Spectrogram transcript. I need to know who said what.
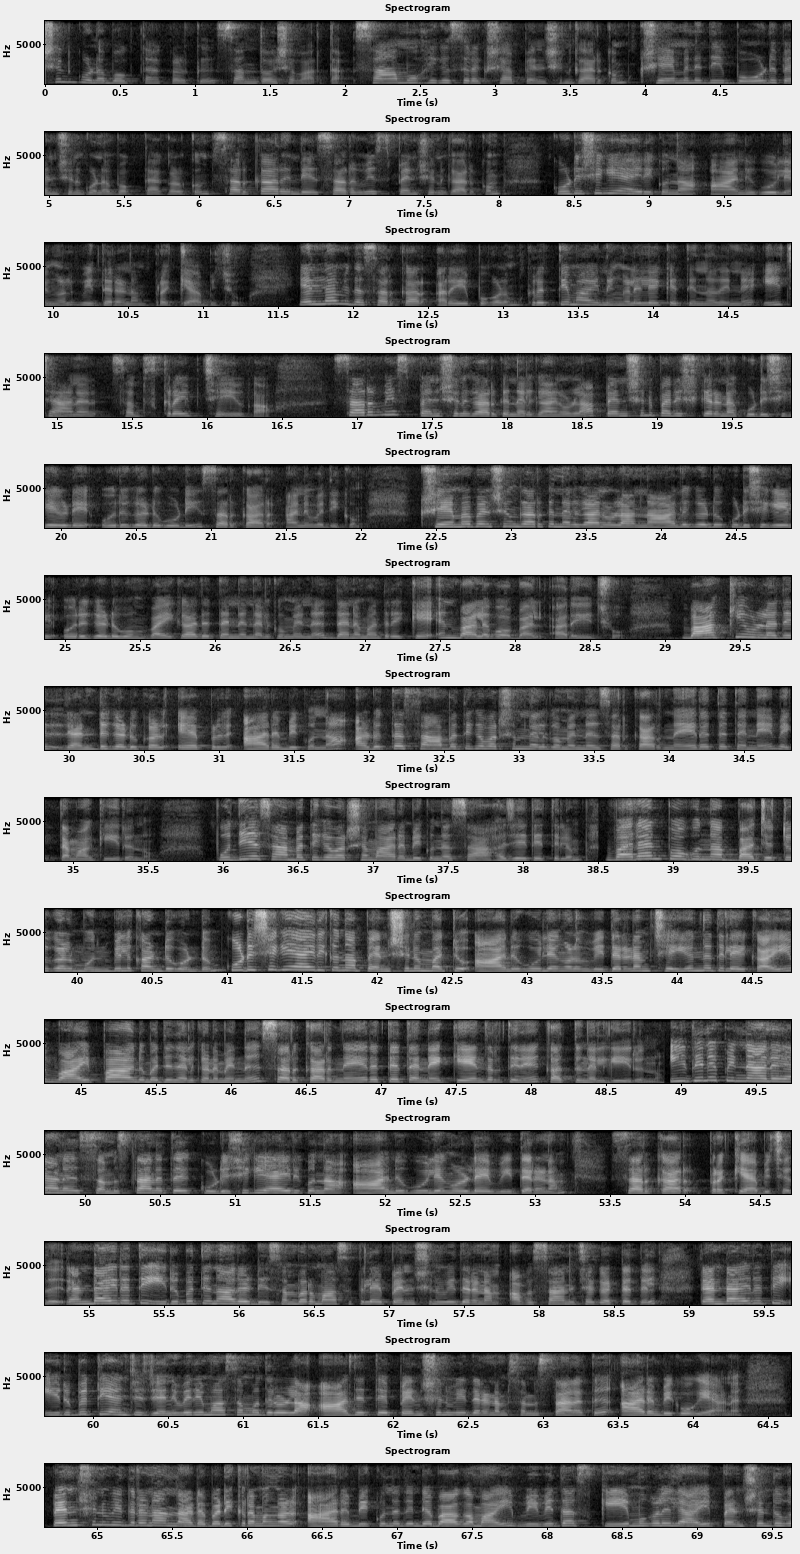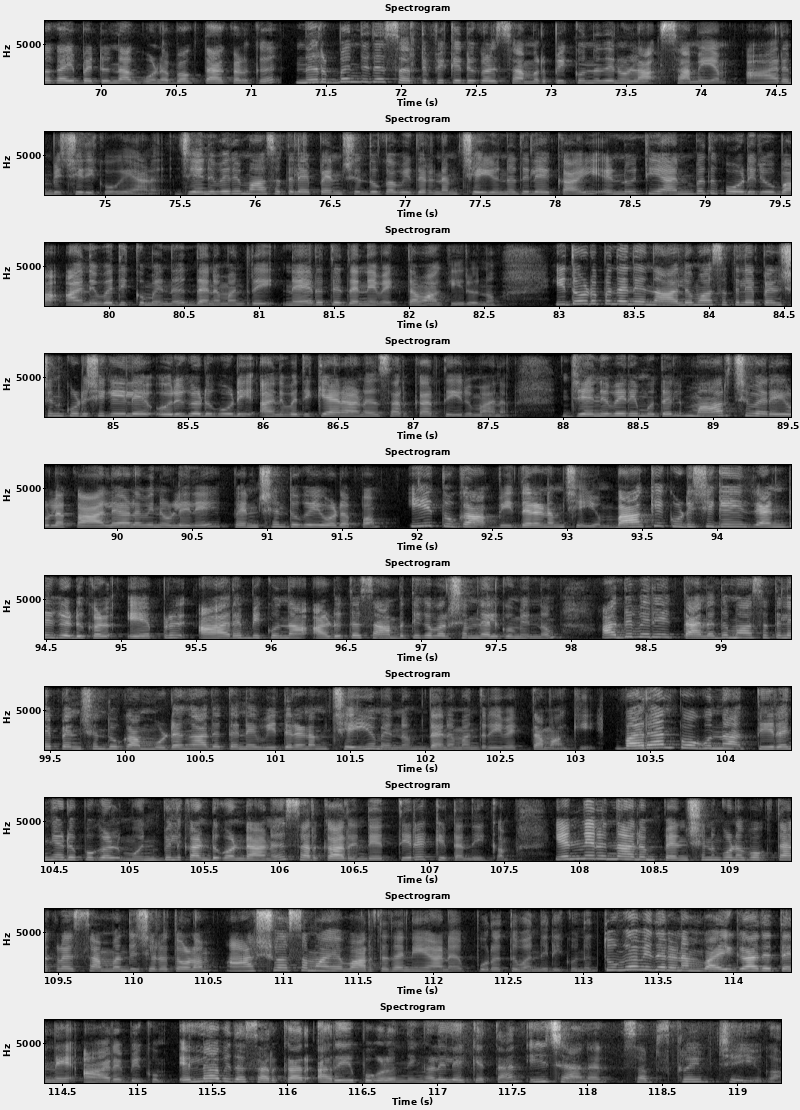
Speaker 1: Pension ഗുണഭോക്താക്കൾക്ക് സന്തോഷവാർത്ത സാമൂഹിക സുരക്ഷാ പെൻഷൻകാർക്കും ക്ഷേമനിധി ബോർഡ് പെൻഷൻ ഗുണഭോക്താക്കൾക്കും സർക്കാരിന്റെ സർവീസ് പെൻഷൻകാർക്കും കുടിശ്ശികയായിരിക്കുന്ന ആനുകൂല്യങ്ങൾ വിതരണം പ്രഖ്യാപിച്ചു. എല്ലാവിധ സർക്കാർ അറിയിപ്പുകളും കൃത്യമായി നിങ്ങളിലേക്ക് എത്തുന്നതിന് ഈ ചാനൽ സബ്സ്ക്രൈബ് ചെയ്യുക. സർവീസ് പെൻഷൻകാർക്ക് നൽകാനുള്ള പെൻഷൻ പരിഷ്കരണ കുടിശ്ശികയുടെ ഒരു ഗഡു കൂടി സർക്കാർ അനുവദിക്കും. ക്ഷേമ പെൻഷൻകാർക്ക് നൽകാനുള്ള നാല് ഗഡു കുടിശ്ശികയിൽ ഒരു ഗഡുവും വൈകാതെ തന്നെ നൽകുമെന്ന് ധനമന്ത്രി കെ എൻ ബാലഗോപാൽ അറിയിച്ചു. ബാക്കിയുള്ളതിൽ രണ്ട് ഗഡുക്കൾ ഏപ്രിൽ ആരംഭിക്കുന്ന അടുത്ത സാമ്പത്തിക വർഷം നൽകുമെന്ന് സർക്കാർ നേരത്തെ തന്നെ വ്യക്തമാക്കിയിരുന്നു. പുതിയ സാമ്പത്തിക വർഷം ആരംഭിക്കുന്ന സാഹചര്യത്തിലും വരാൻ പോകുന്ന ബജറ്റുകൾ മുൻപിൽ കണ്ടുകൊണ്ടും കുടിശ്ശികയായിരിക്കുന്ന പെൻഷനും മറ്റു ആനുകൂല്യങ്ങളും വിതരണം ചെയ്യുന്നതിലേക്കായി വായ്പാ അനുമതി നൽകണമെന്ന് സർക്കാർ നേരത്തെ തന്നെ കേന്ദ്രത്തിന് കത്ത് നൽകിയിരുന്നു. ഇതിന് പിന്നാലെയാണ് സംസ്ഥാനത്ത് കുടിശ്ശികയായിരിക്കുന്ന ആനുകൂല്യങ്ങളുടെ വിതരണം സർക്കാർ പ്രഖ്യാപിച്ചത്. രണ്ടായിരത്തി ഇരുപത്തിനാല് ഡിസംബർ മാസത്തിലെ പെൻഷൻ വിതരണം അവസാനിച്ച ഘട്ടത്തിൽ രണ്ടായിരത്തി ഇരുപത്തിയഞ്ച് ജനുവരി മാസം മുതലുള്ള ആദ്യത്തെ പെൻഷൻ വിതരണം സംസ്ഥാനത്ത് ആരംഭിക്കുകയാണ്. പെൻഷൻ വിതരണ നടപടിക്രമങ്ങൾ ആരംഭിക്കുന്നതിന്റെ ഭാഗമായി വിവിധ സ്കീമുകളിലായി പെൻഷൻ തുക കൈപ്പറ്റുന്ന ഗുണഭോക്താക്കൾക്ക് നിർബന്ധിത സർട്ടിഫിക്കറ്റുകൾ സമർപ്പിക്കുന്നതിനുള്ള സമയം ആരംഭിച്ചിരിക്കുകയാണ്. ജനുവരി മാസത്തിലെ പെൻഷൻ തുക വിതരണം ചെയ്യുന്നതിലേക്കായി എണ്ണൂറ്റി അൻപത് കോടി രൂപ അനുവദിക്കുമെന്ന് ധനമന്ത്രി നേരത്തെ തന്നെ വ്യക്തമാക്കിയിരുന്നു. ഇതോടൊപ്പം തന്നെ നാലു മാസത്തിലെ പെൻഷൻ കുടിശ്ശികയിലെ ഒരു ഗഡു കൂടി അനുവദിക്കാനാണ് സർക്കാർ തീരുമാനം. ജനുവരി മുതൽ മാർച്ച് വരെയുള്ള കാലയളവിനുള്ളിലെ പെൻഷൻ തുകയോടൊപ്പം ഈ തുക വിതരണം ചെയ്യും. ബാക്കി കുടിശ്ശികയിൽ രണ്ട് ഗഡുക്കൾ ഏപ്രിൽ ആരംഭിക്കുന്ന അടുത്ത സാമ്പത്തിക വർഷം നൽകുമെന്നും അതുവരെ തനത് മാസത്തിലെ പെൻഷൻ തുക മുടങ്ങാതെ തന്നെ വിതരണം ചെയ്യുമെന്നും ധനമന്ത്രി വ്യക്തമാക്കി. വരാൻ പോകുന്ന തിരഞ്ഞെടുപ്പുകൾ മുൻപിൽ കണ്ടുകൊണ്ടാണ് സർക്കാരിന്റെ തിരക്കിട്ട നീക്കം. എന്നിരുന്നാലും പെൻഷൻ ഗുണഭോക്താക്കളെ സംബന്ധിച്ചിടത്തോളം ആശ്വാസമായ വാർത്ത തന്നെയാണ് പുറത്തു വന്നിരിക്കുന്നത്. തുക വിതരണം വൈകാതെ തന്നെ ആരംഭിക്കും. എല്ലാവിധ സർക്കാർ അറിയിപ്പുകളും നിങ്ങളിലേക്ക് എത്താൻ ഈ ചാനൽ സബ്സ്ക്രൈബ് ചെയ്യുക.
